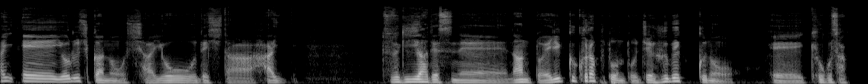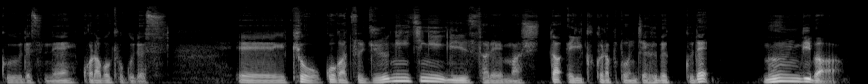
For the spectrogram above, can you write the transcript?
はい、えー、ヨルシカの社用でした。はい。次はですね、なんとエリック・クラプトンとジェフ・ベックの、えー曲作ですね。コラボ曲です。えー今日5月12日にリリースされましたエリック・クラプトン、ジェフ・ベックで、ムーン・リバー。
